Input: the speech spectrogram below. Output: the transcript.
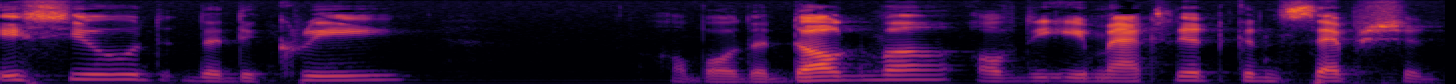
issued the decree about the dogma of the Immaculate Conception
